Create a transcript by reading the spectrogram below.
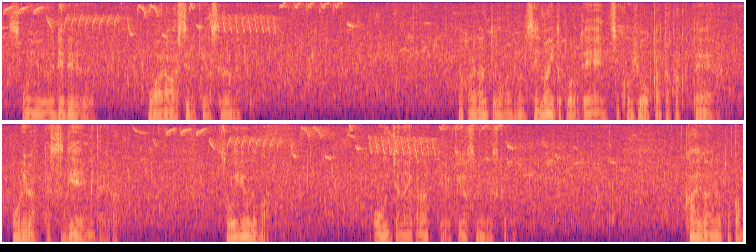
そういうレベルを表してる気がするんだけど。だからなんていうのかな、狭いところで自己評価高くて、俺らってすげえみたいな、そういうのが多いんじゃないかなっていう気がするんですけど。海外のとかも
